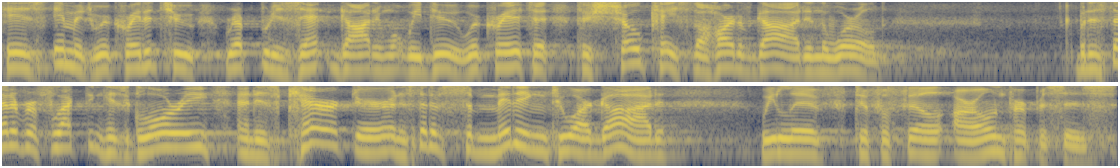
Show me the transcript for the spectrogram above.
His image. We're created to represent God in what we do, we're created to, to showcase the heart of God in the world. But instead of reflecting His glory and His character, and instead of submitting to our God, we live to fulfill our own purposes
